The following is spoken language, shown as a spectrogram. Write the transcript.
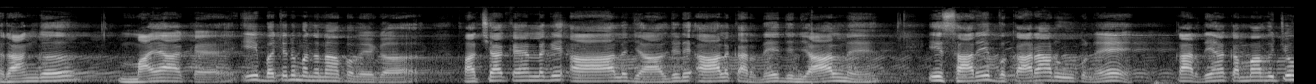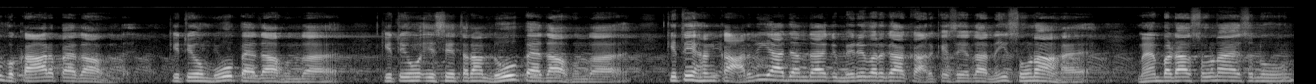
ਰੰਗ ਮਾਇਆ ਕੈ, ਇਹ ਬਚਨ ਮੰਨਣਾ ਪਵੇਗਾ। ਪਾਤਸ਼ਾਹ ਕਹਿਣ ਲੱਗੇ, ਆਲ ਜਾਲ, ਜਿਹੜੇ ਆਲ ਘਰ ਦੇ ਜੰਜਾਲ ਨੇ, ਇਹ ਸਾਰੇ ਵਿਕਾਰਾਂ ਰੂਪ ਨੇ। ਘਰ ਦਿਆਂ ਕੰਮਾਂ ਵਿੱਚੋਂ ਵਿਕਾਰ ਪੈਦਾ ਹੁੰਦਾ। ਕਿਤੇ ਉਹ ਮੋਹ ਪੈਦਾ ਹੁੰਦਾ ਕਿਤੇ ਉਹ ਇਸੇ ਤਰ੍ਹਾਂ ਲੋਭ ਪੈਦਾ ਹੁੰਦਾ ਕਿਤੇ ਹੰਕਾਰ ਵੀ ਆ ਜਾਂਦਾ ਕਿ ਮੇਰੇ ਵਰਗਾ ਘਰ ਕਿਸੇ ਦਾ ਨਹੀਂ ਸੋਹਣਾ ਹੈ। ਮੈਂ ਬੜਾ ਸੋਹਣਾ ਇਸ ਨੂੰ।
